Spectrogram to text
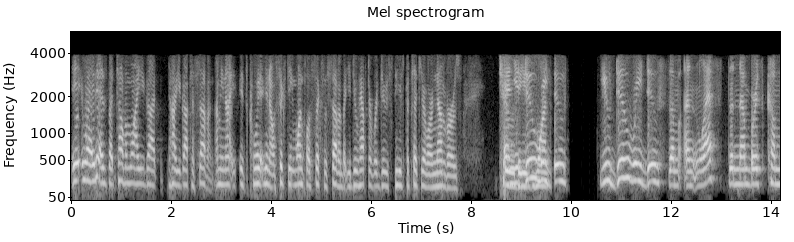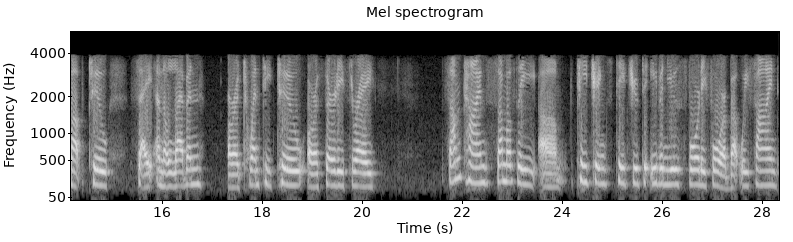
It, well, it is, but tell them why you got how you got to seven. I mean, I, it's clear, you know, sixteen one plus six is seven, but you do have to reduce these particular numbers and you do one. reduce you do reduce them unless the numbers come up to say an 11 or a 22 or a 33 sometimes some of the um, teachings teach you to even use 44 but we find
